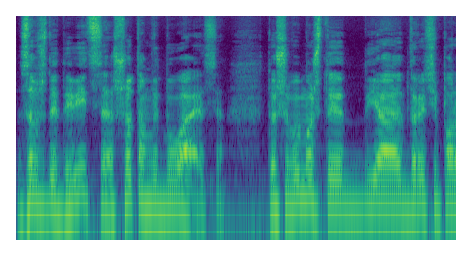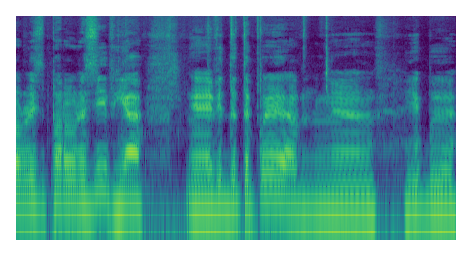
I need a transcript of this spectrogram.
Завжди дивіться, що там відбувається. То що ви можете, я, до речі, пару раз- пару разів я від ДТП якби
